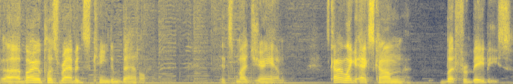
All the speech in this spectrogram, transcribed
Uh, Mario plus Rabbids Kingdom Battle. It's my jam. It's kind of like XCOM, but for babies.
